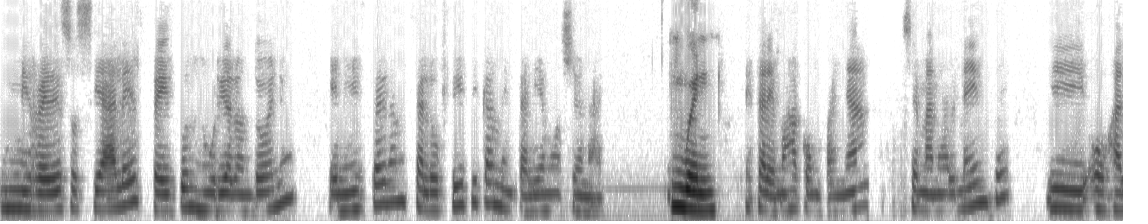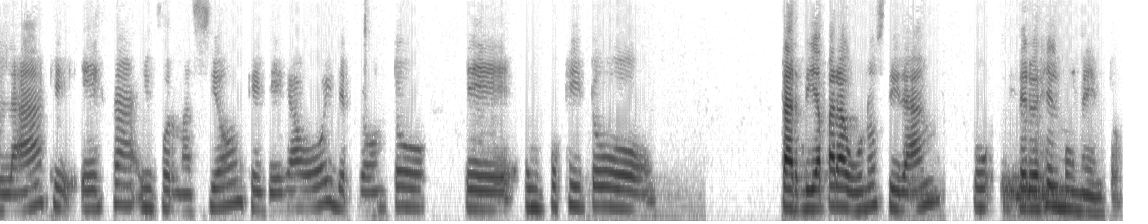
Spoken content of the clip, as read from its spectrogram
Mis redes sociales, Facebook Nuria Londoño, en Instagram Salud Física, Mental y Emocional. Bueno. Estaremos acompañando semanalmente y ojalá que esta información que llega hoy de pronto eh, un poquito tardía para unos, dirán, pero es el momento,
